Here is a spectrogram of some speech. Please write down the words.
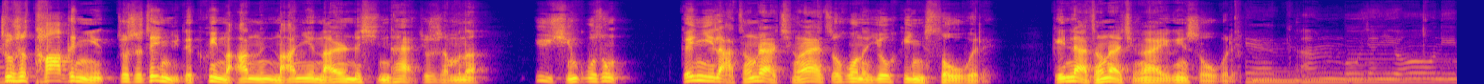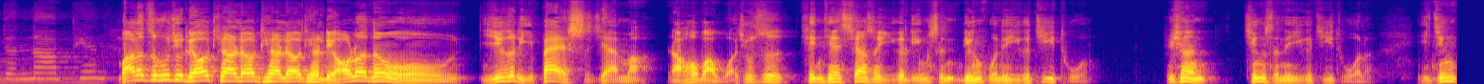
就是他跟你，就是这女的会拿拿捏男人的心态，就是什么呢？欲擒故纵，给你俩整点情爱之后呢，又给你收回来，给你俩整点情爱又给你收回来，完了之后就聊天聊天聊天，聊了能有一个礼拜时间吧，然后吧，我就是天天像是一个灵神灵魂的一个寄托，就像。精神的一个寄托了，已经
